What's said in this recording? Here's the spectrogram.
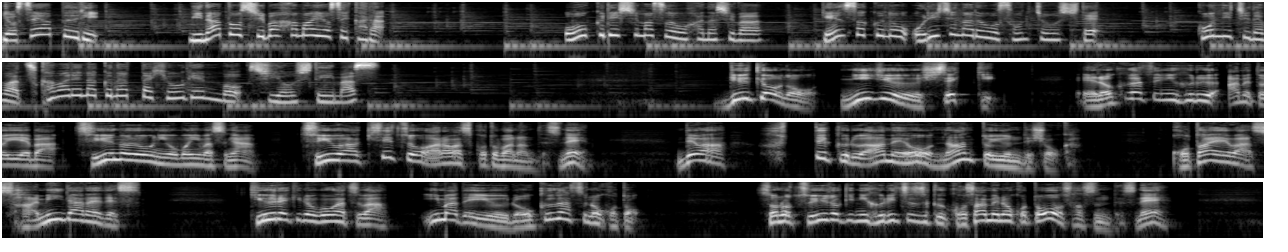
寄せアプリ港芝浜寄せから。お送りしますお話は原作のオリジナルを尊重して今日では使われなくなった表現も使用しています。琉教の二十四節気。6月に降る雨といえば梅雨のように思いますが梅雨は季節を表す言葉なんですね。では降ってくる雨を何と言うんでしょうか？答えはさみだれです。旧暦の5月は今でいう6月のこと。その梅雨時に降り続く小雨のことを指すんですね。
